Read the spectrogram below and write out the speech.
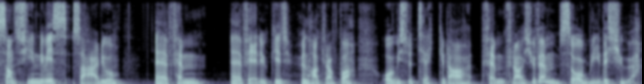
sannsynligvis så er det jo fem eh, ferieuker hun har krav på, og hvis du trekker da fem fra 25, så blir det 20.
